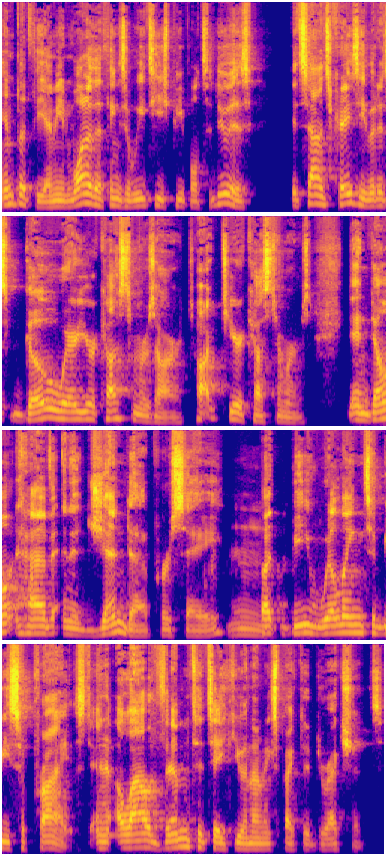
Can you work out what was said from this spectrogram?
empathy, I mean, one of the things that we teach people to do is it sounds crazy, but it's go where your customers are, talk to your customers, and don't have an agenda per se, mm. but be willing to be surprised and allow them to take you in unexpected directions.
